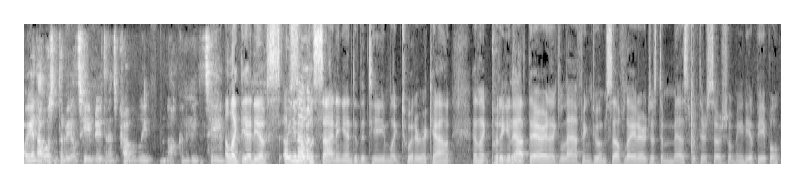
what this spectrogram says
oh yeah that wasn't the real team news, then it's probably not going to be the team. I like the idea of, of well, Silva signing into the team like Twitter account and like putting it yeah. out there and like laughing to himself later just to mess with their social media people.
